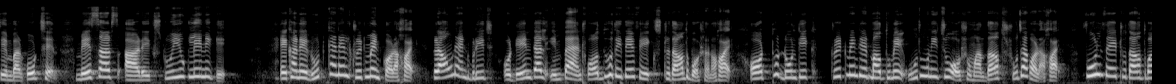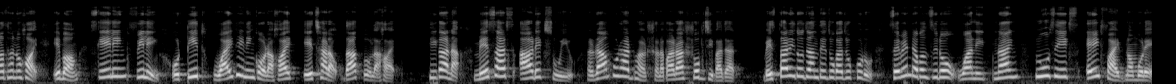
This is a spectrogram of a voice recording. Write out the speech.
চেম্বার করছেন messrs R X to U ক্লিনিকে। এখানে রুট ক্যানেল ট্রিটমেন্ট করা হয়। ক্রাউন অ্যান্ড ব্রিজ ও ডেন্টাল ইমপ্ল্যান্ট পদ্ধতিতে ফিক্সড দাঁত বসানো হয়। অর্থোডন্টিক ট্রিটমেন্টের মাধ্যমে উঁচু নিচু অসমান দাঁত সোজা করা হয়। ফুল সেট দাঁত বাঁধানো হয় এবং স্কেলিং ফিলিং ও টিথ হোয়াইটেনিং করা হয়। এছাড়াও দাঁত তোলা হয়। ঠিকানা messrs R X U, Rampurhat, Bharsalapara সবজি বাজার বিস্তারিত জানতে যোগাযোগ করুন seven double zero one eight nine two six eight five নম্বরে।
